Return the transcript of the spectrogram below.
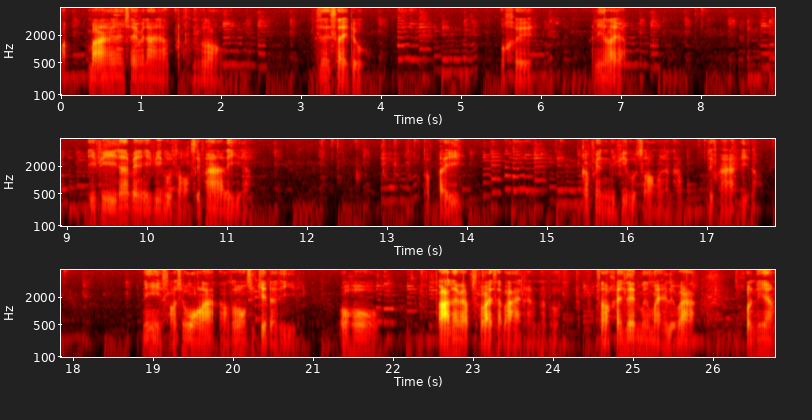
บบางอันก็ยังใช้ไม่ได้นะครับ ทุกคนก็ลองใส่ใส่ดู โอเค อันนี้อะไรอะ EP น่าเป็น EP คูณสองสิบห้านาทีนะครับ ไป ก็เป็น EP คูณสองเหมือนกันครับสิบห้านาทีเนาะ นี่สองชั่วโมงละสองชั่วโมงสิบเจ็ดนาที โอ้โหปาได้แบบสบายๆนะครับนักทุนสำหรับใครเล่นมือใหม่หรือว่า คนที่ยัง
